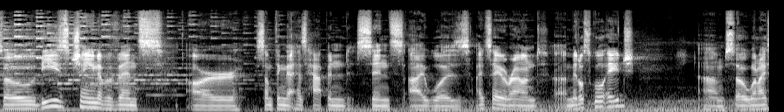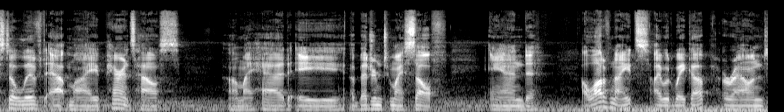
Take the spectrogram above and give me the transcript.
So these chain of events are something that has happened since I was, I'd say, around uh, middle school age. Um, so when I still lived at my parents' house, um, I had a, a bedroom to myself, and a lot of nights I would wake up around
